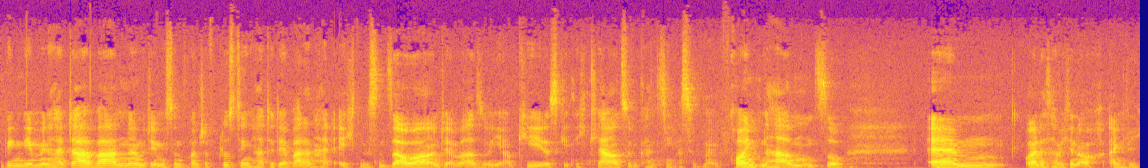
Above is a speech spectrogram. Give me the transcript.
wegen dem wir halt da waren, ne, mit dem ich so ein Freundschaft Plus Ding hatte, der war dann halt echt ein bisschen sauer und der war so, ja, okay, das geht nicht klar und so, du kannst nicht was mit meinen Freunden haben und so. Ähm, und das habe ich dann auch eigentlich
